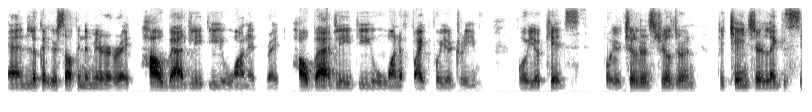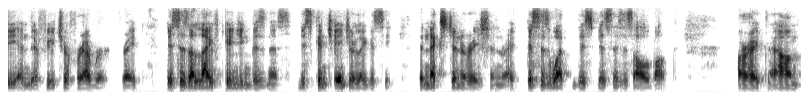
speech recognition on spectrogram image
and look at yourself in the mirror, right? How badly do you want it, right? How badly do you want to fight for your dream, for your kids, for your children's children, to change their legacy and their future forever, right? This is a life changing business. This can change your legacy, the next generation, right? This is what this business is all about. All right. Um,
